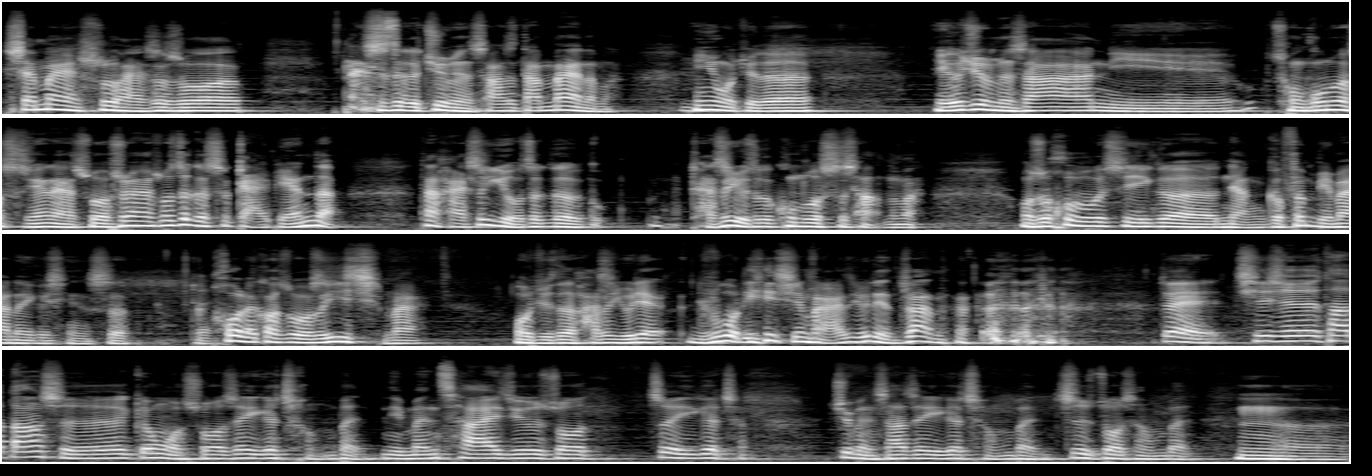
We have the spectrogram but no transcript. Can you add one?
先卖书还是说还是这个剧本杀是单卖的嘛？因为我觉得一个剧本杀，你从工作时间来说，虽然说这个是改编的，但还是有这个还是有这个工作市场的嘛。我说会不会是一个两个分别卖的一个形式？后来告诉我是一起卖，我觉得还是有点，如果你一起买还是有点赚的。对，其实他当时跟我说这一个成本，你们猜就是说这一个成剧本杀这一个成本制作成本，嗯，呃，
